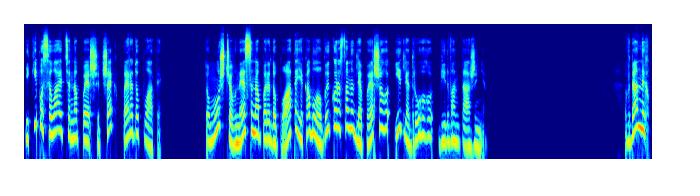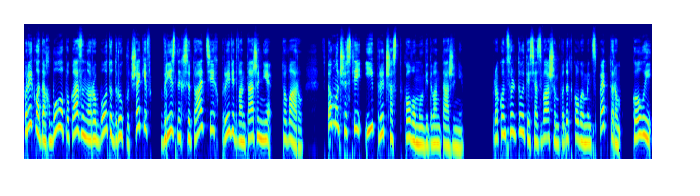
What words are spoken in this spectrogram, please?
які посилаються на перший чек передоплати, тому що внесена передоплата, яка була використана для першого і для другого відвантаження. В даних прикладах було показано роботу друку чеків в різних ситуаціях при відвантаженні товару, в тому числі і при частковому відвантаженні. Проконсультуйтеся з вашим податковим інспектором, коли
